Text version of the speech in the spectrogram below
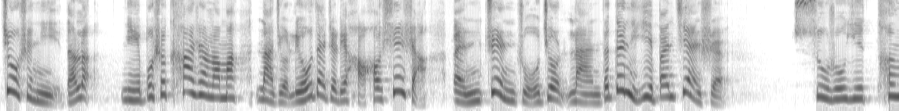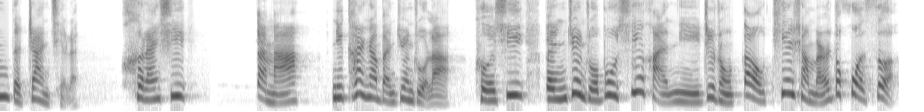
就是你的了，你不是看上了吗？那就留在这里好好欣赏。本郡主就懒得跟你一般见识。”苏如意腾的站起来：“贺兰溪，干嘛？你看上本郡主了？可惜本郡主不稀罕你这种倒贴上门的货色。”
